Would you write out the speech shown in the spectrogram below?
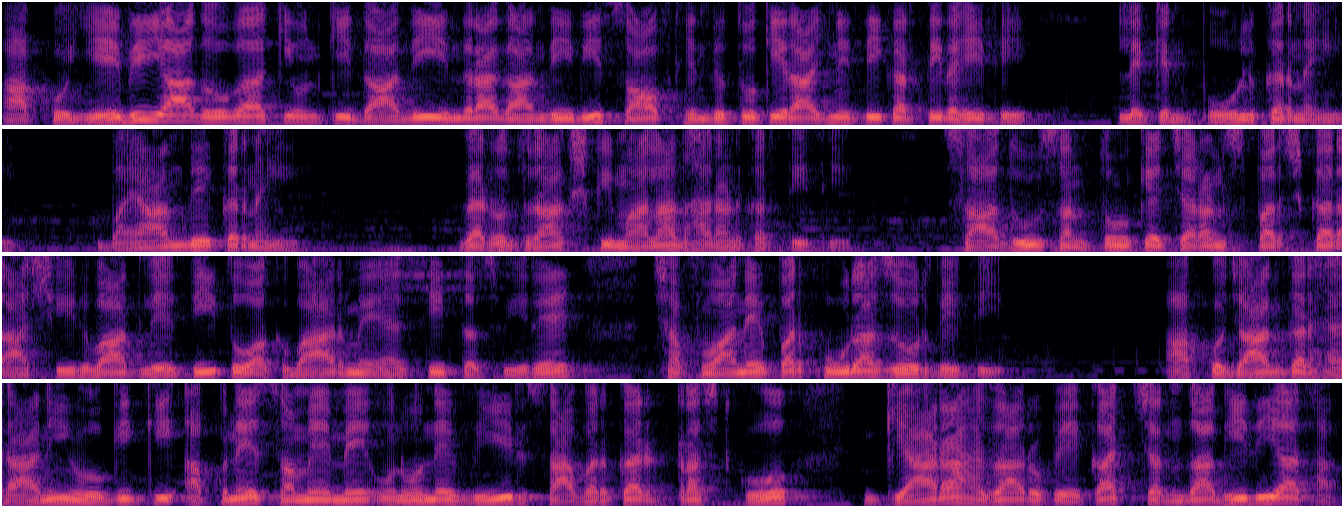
आपको यह भी याद होगा कि उनकी दादी इंदिरा गांधी भी सॉफ्ट हिंदुत्व की राजनीति करती रही थी, लेकिन बोलकर नहीं, बयान देकर नहीं। वह रुद्राक्ष की माला धारण करती थी। साधु संतों के चरण स्पर्श कर आशीर्वाद लेती तो अखबार में ऐसी तस्वीरें छपवाने पर पूरा ज़ोर देती। आपको जानकर हैरानी होगी कि अपने समय में उन्होंने वीर सावरकर ट्रस्ट को ग्यारह हज़ार रुपए का चंदा भी दिया था।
